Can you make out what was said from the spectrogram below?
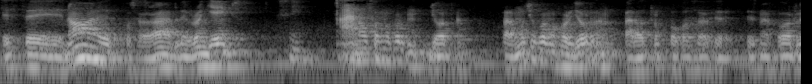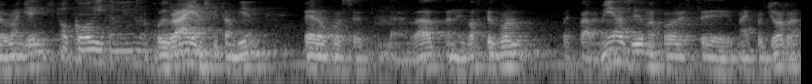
Este, no, pues ahora LeBron James. Sí. Ah, no, fue mejor Jordan. Para muchos fue mejor Jordan, para otros pocos es mejor LeBron James. O Kobe también. O Kobe Bryant, sí, también. Pero pues eh, la verdad, en el básquetbol, pues para mí ha sido mejor este Michael Jordan.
